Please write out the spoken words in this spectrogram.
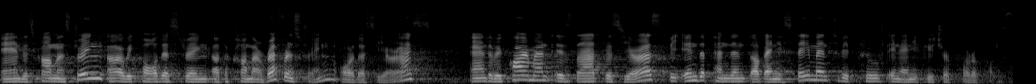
And this common string, uh, we call this string uh, the common reference string, or the CRS. And the requirement is that the CRS be independent of any statement to be proved in any future protocols.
